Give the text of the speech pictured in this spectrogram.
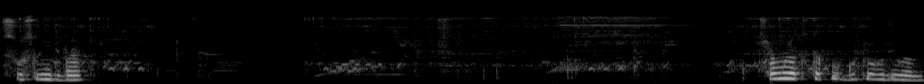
Sus liczbę. Czemu ja to tak głupio użyłem?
